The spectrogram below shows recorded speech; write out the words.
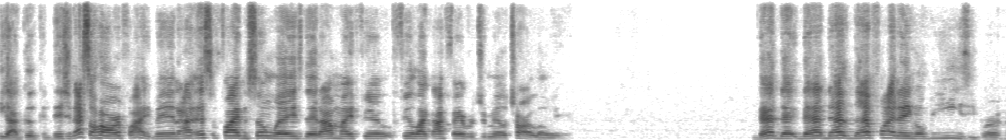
He got good condition. That's a hard fight, man. I, that's a fight in some ways that I might feel feel like I favor Jamel Charlo in. That that that that that fight ain't gonna be easy, bro.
